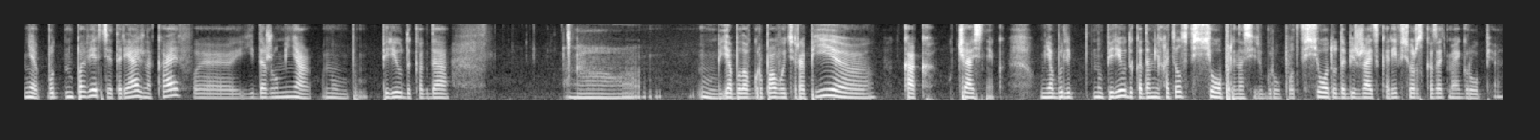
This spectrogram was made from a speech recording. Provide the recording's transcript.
Нет, вот ну, поверьте, это реально кайф. Э, и даже у меня ну, периоды, когда э, я была в групповой терапии как участник. У меня были ну, периоды, когда мне хотелось все приносить в группу, вот все туда бежать, скорее все рассказать моей группе.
